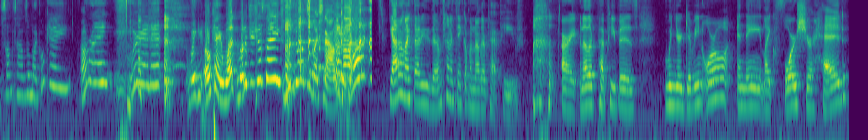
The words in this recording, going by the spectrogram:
Sometimes I'm like, okay, all right, we're in it. Wait, okay, what? What did you just say? You're doing too much now. You- what? Yeah, I don't like that either. I'm trying to think of another pet peeve. All right, another pet peeve is when you're giving oral and they like force your head.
